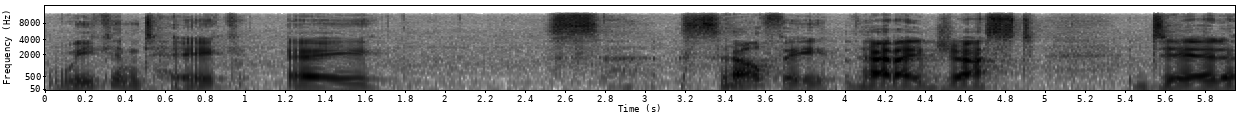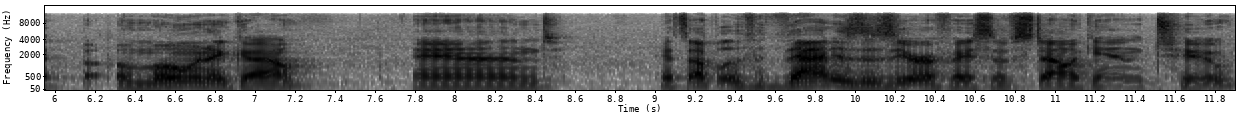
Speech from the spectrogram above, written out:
we can take a selfie that I just did a moment ago, and it's up. That is a zero face of StyleGAN 2,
